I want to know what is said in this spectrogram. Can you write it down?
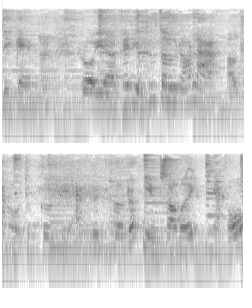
đi kèm ha. Rồi ờ, cái điều thứ tư đó là ở căn hộ chung cư thì an ninh hơn rất nhiều so với nhà phố.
